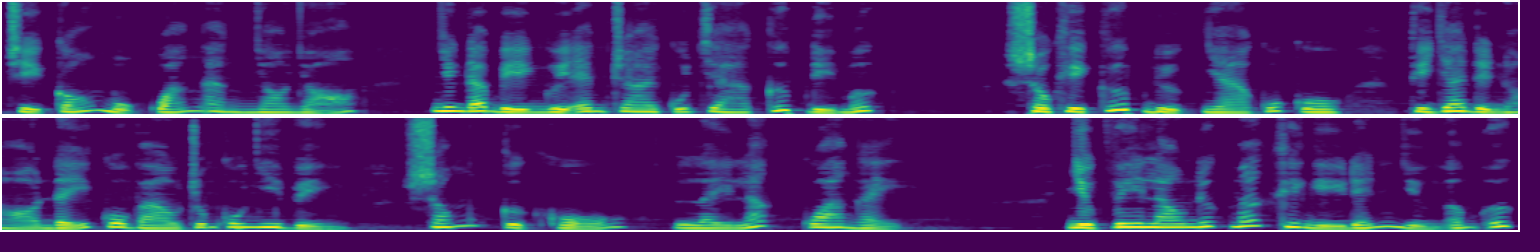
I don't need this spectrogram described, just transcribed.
chỉ có một quán ăn nho nhỏ, nhưng đã bị người em trai của cha cướp đi mất. Sau khi cướp được nhà của cô, thì gia đình họ đẩy cô vào trong cô nhi viện, sống cực khổ, lầy lắc qua ngày. Nhược Vi lau nước mắt khi nghĩ đến những ấm ức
